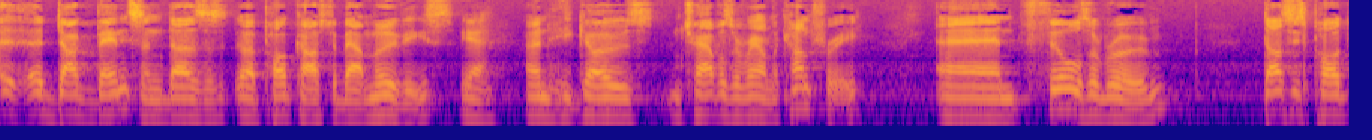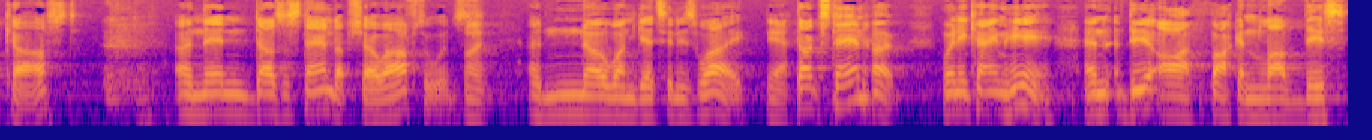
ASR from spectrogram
uh, uh, Doug Benson does a podcast about movies. yeah, and he goes and travels around the country and fills a room, does his podcast, and then does a stand-up show afterwards. Right. And no one gets in his way. Yeah. Doug Stanhope when he came here, and dear, oh, I fucking love this.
